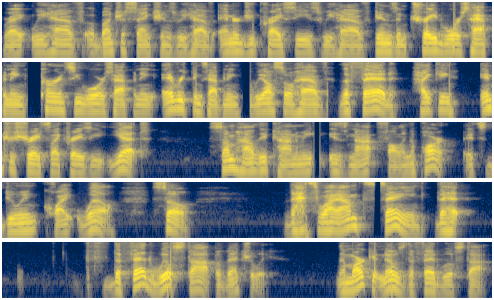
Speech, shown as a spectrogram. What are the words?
right? We have a bunch of sanctions, we have energy crises, we have gins and trade wars happening, currency wars happening, everything's happening. We also have the Fed hiking interest rates like crazy. Yet somehow the economy is not falling apart. It's doing quite well. So that's why I'm saying that the Fed will stop eventually. The market knows the Fed will stop.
